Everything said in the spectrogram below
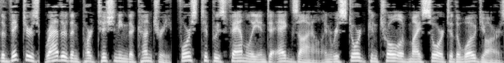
The victors, rather than partitioning the country, forced Tipu's family into exile and restored control of Mysore to the Wodeyars.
